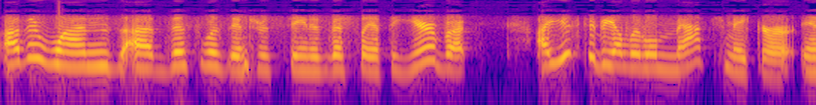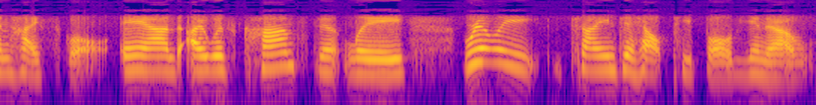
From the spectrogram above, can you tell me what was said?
other ones, uh, this was interesting, especially at the yearbook. I used to be a little matchmaker in high school, and I was constantly really trying to help people, you know,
